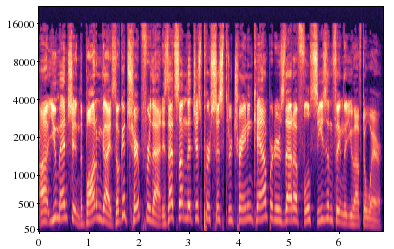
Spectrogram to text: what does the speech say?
Uh, you mentioned the bottom guys; they'll get chirped for that. Is that something that just persists through training camp, or is that a full season thing that you have to wear?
